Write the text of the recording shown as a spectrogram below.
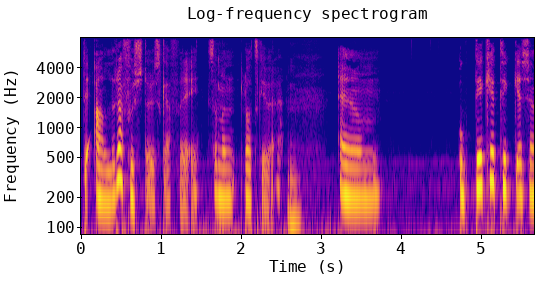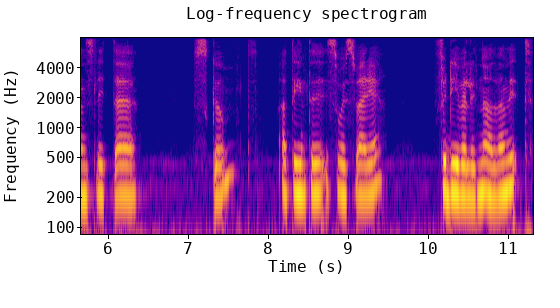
det allra första du skaffar dig som en låtskrivare. Mm. Ehm, och det kan jag tycka känns lite skumt. Att det inte är så i Sverige. För det är väldigt nödvändigt.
